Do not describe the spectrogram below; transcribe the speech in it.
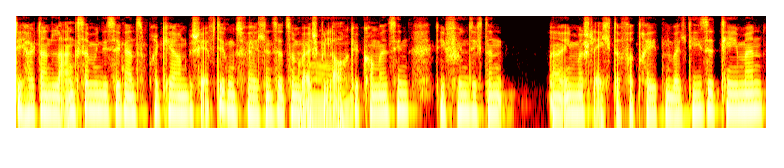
die halt dann langsam in diese ganzen prekären Beschäftigungsverhältnisse zum Beispiel mhm. auch gekommen sind, die fühlen sich dann äh, immer schlechter vertreten, weil diese Themen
